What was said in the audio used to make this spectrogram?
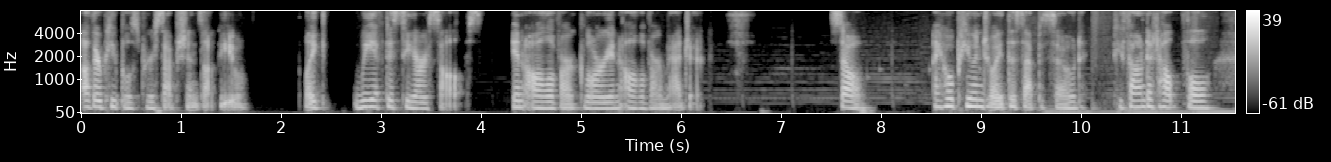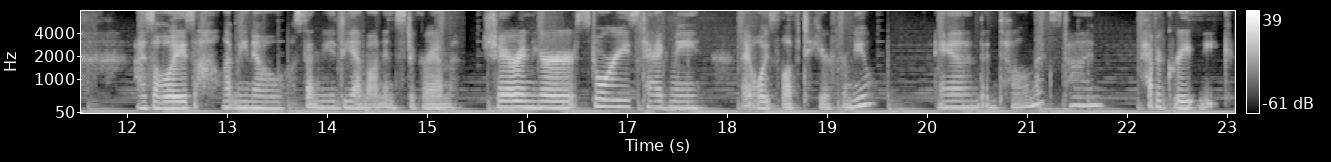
other people's perceptions of you. Like we have to see ourselves in all of our glory and all of our magic. So I hope you enjoyed this episode. If you found it helpful, as always, let me know. Send me a DM on Instagram, share in your stories, tag me. I always love to hear from you. And until next time, have a great week.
